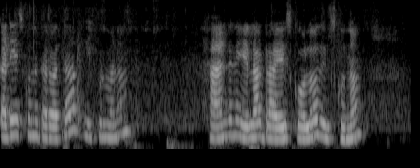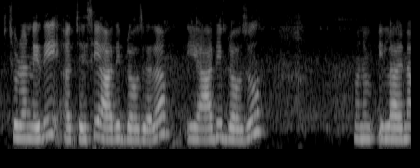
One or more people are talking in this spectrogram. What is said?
కట్ చేసుకున్న తర్వాత ఇప్పుడు మనం హ్యాండ్ని ఎలా డ్రా చేసుకోవాలో తెలుసుకుందాం. చూడండి ఇది వచ్చేసి ఆది బ్లౌజ్ కదా. ఈ ఆది బ్లౌజు మనం ఇలా అయినా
